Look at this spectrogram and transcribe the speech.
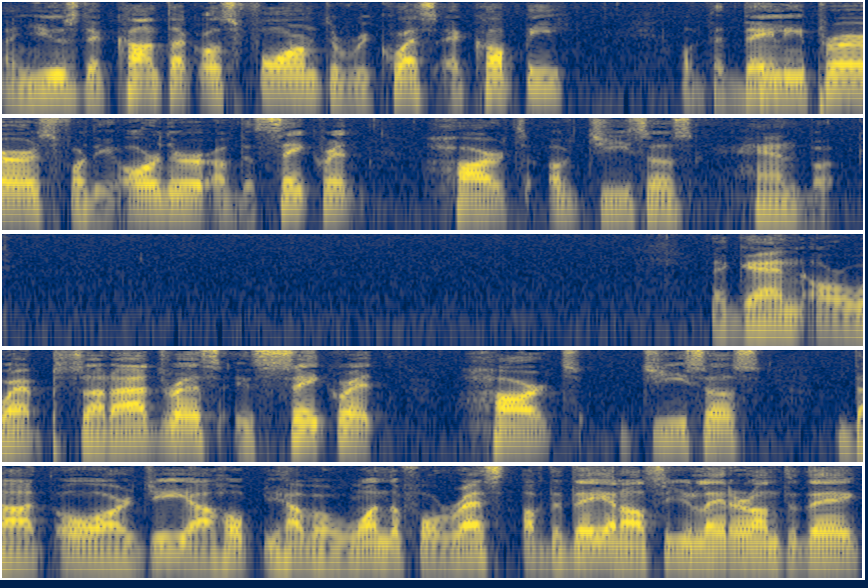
and use the Contact Us form to request a copy of the daily prayers for the Order of the Sacred Heart of Jesus Handbook. Again, our website address is sacredheartjesus.org. I hope you have a wonderful rest of the day, and I'll see you later on today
